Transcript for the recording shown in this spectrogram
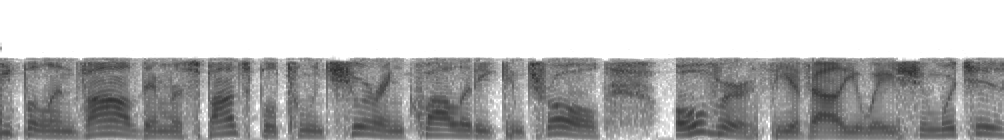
people involved and responsible to ensuring quality control over the evaluation, which is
